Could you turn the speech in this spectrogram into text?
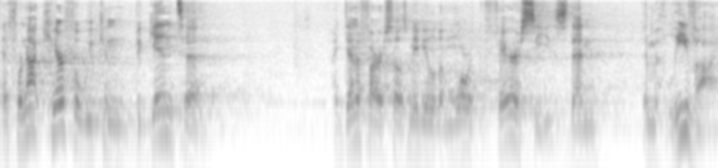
And if we're not careful, we can begin to identify ourselves maybe a little bit more with the Pharisees than, than with Levi.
